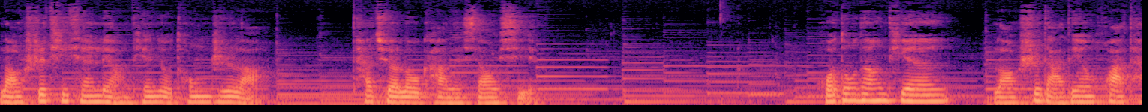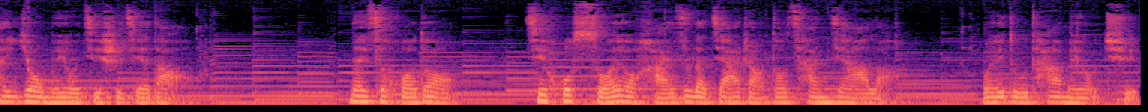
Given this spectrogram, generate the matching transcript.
老师提前两天就通知了，她却漏看了消息。活动当天，老师打电话，她又没有及时接到。那次活动，几乎所有孩子的家长都参加了，唯独她没有去。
